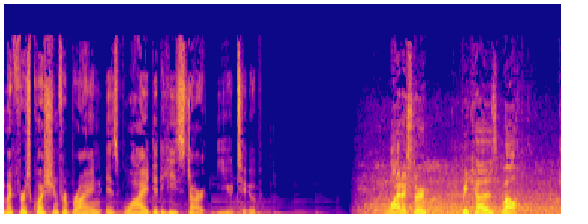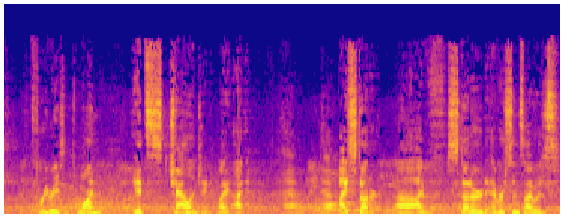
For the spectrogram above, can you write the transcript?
my first question for Brian is why did he start YouTube? Why did I start? Because, well, three reasons. One, it's challenging. Like I, yeah. I stutter. Uh, I've stuttered ever since I was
